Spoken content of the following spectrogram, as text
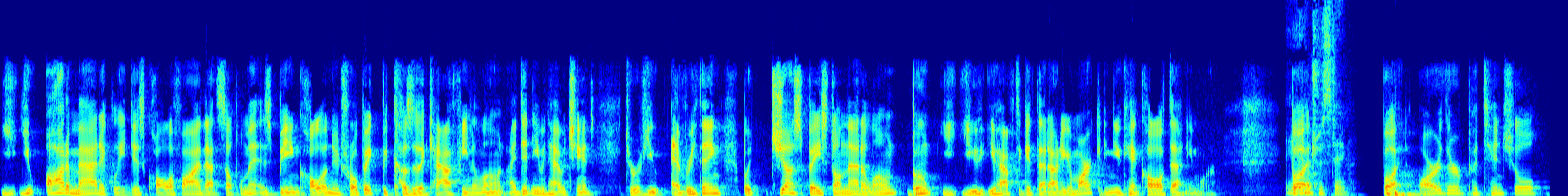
you automatically disqualify that supplement as being called a nootropic because of the caffeine alone. I didn't even have a chance to review everything, but just based on that alone, boom, you you have to get that out of your marketing. You can't call it that anymore. But, Interesting. But are there potential,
